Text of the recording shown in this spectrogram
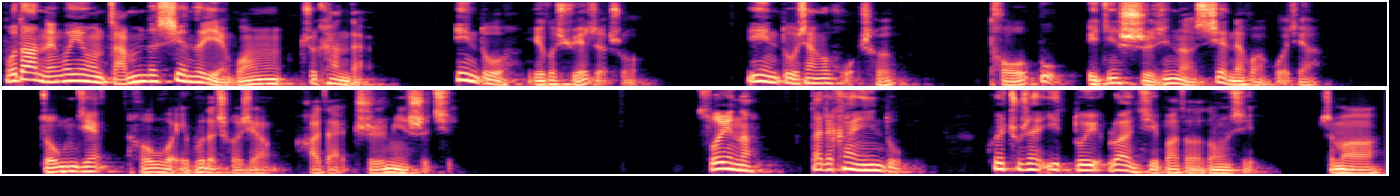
不但能够用咱们的现在眼光去看待。印度有个学者说，印度像个火车，头部已经驶进了现代化国家。中间和尾部的车厢还在殖民时期。所以呢，大家看印度会出现一堆乱七八糟的东西，什么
